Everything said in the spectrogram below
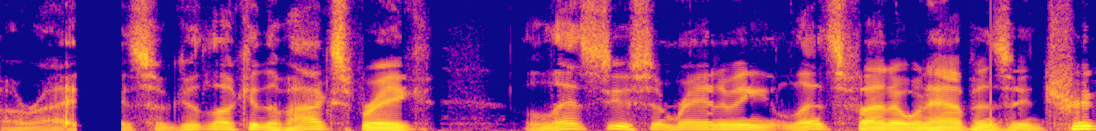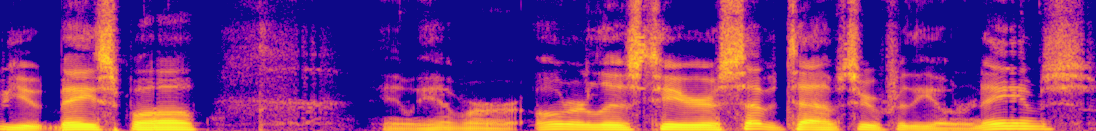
All right. So good luck in the box break. Let's do some randoming. Let's find out what happens in tribute baseball. And we have our owner list here, seven times through for the owner names.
